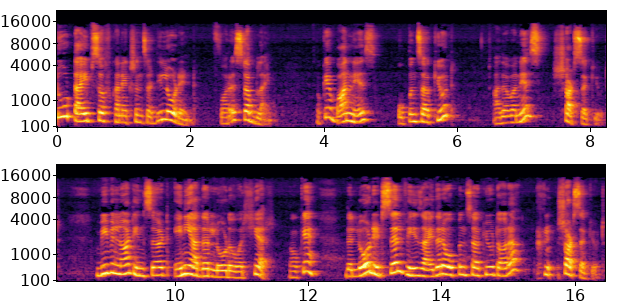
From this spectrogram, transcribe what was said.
two types of connections at the load end for a stub line. Okay. One is open circuit. Other one is short circuit. We will not insert any other load over here okay the load itself is either a open circuit or a short circuit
